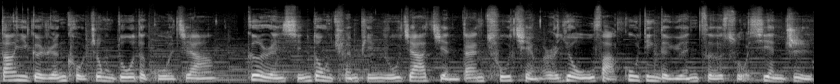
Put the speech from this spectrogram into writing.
当一个人口众多的国家，个人行动全凭儒家简单粗浅而又无法固定的原则所限制，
